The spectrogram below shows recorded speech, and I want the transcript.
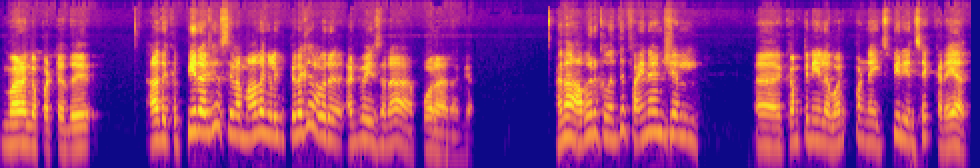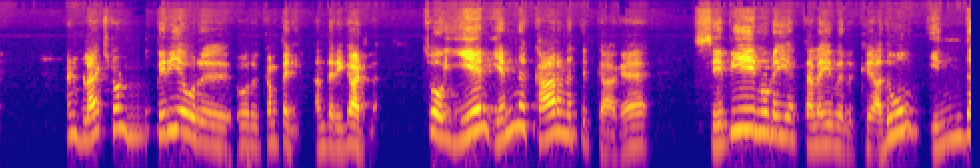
வழங்கப்பட்டது? அதுக்கு பிறகு சில மாதங்களுக்கு பிறகு அவர் அட்வைசரா போறாருங்க ஆனா அவருக்கு வந்து ஃபைனான்சியல் கம்பெனியில ஒர்க் பண்ண எக்ஸ்பீரியன்ஸே கிடையாது. அண்ட் பிளாக் ஸ்டோன் பெரிய ஒரு ஒரு கம்பெனி அந்த ரிகார்ட்ல ஸோ ஏன் என்ன காரணத்திற்காக செபியினுடைய தலைவருக்கு அதுவும் இந்த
